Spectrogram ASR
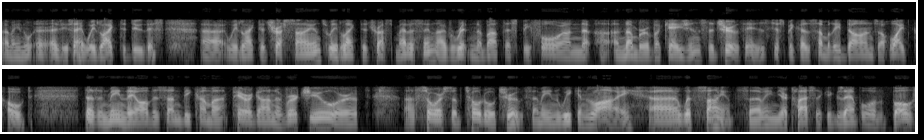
I mean, as you say, we'd like to do this. Uh, we'd like to trust science. We'd like to trust medicine. I've written about this before on a number of occasions. The truth is, just because somebody dons a white coat doesn't mean they all of a sudden become a paragon of virtue or a, source of total truth. I mean, we can lie uh, with science. I mean, your classic example of both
